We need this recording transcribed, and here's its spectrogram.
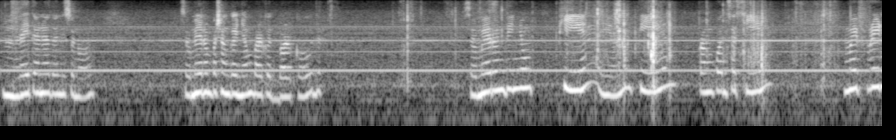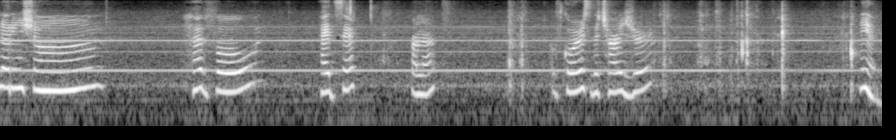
Hmm, later na ito sunod. So, meron pa siyang ganyang barcode barcode. So, meron din yung pin. Ayan, pin. Pangkwan sa SIM. May free na rin siyang headphone. Headset. Pala. Of course, the charger. Ayan.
